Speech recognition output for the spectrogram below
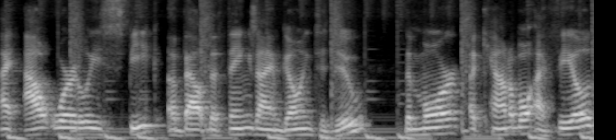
I outwardly speak about the things I am going to do, the more accountable I feel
